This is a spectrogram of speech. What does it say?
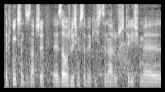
techniczne, to znaczy e, założyliśmy sobie jakiś scenariusz, chcieliśmy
